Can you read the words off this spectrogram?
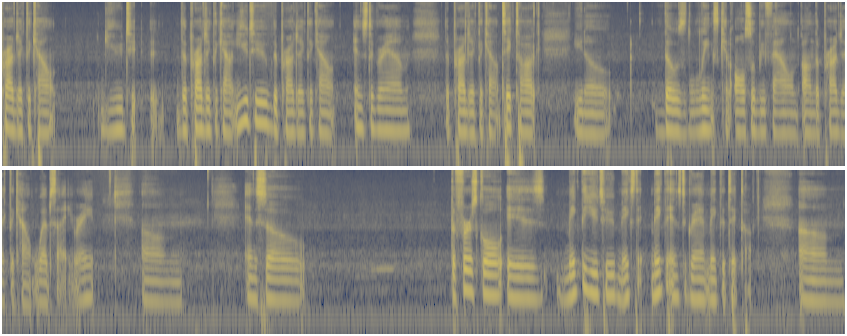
project account youtube the project account youtube the project account instagram the project account tiktok you know those links can also be found on the project account website right? Um and so the first goal is make the YouTube, make the, make the Instagram, make the TikTok. Um,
